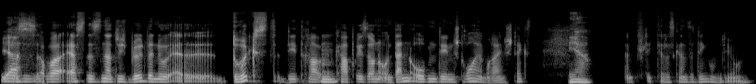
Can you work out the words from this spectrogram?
Ja? Das Ja. ist aber erst das ist natürlich blöd, wenn du, äh, drückst, die Tra Mhm. Capri-Sonne und dann oben den Strohhalm reinsteckst. Ja. Dann fliegt dir das ganze Ding um die Ohren.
